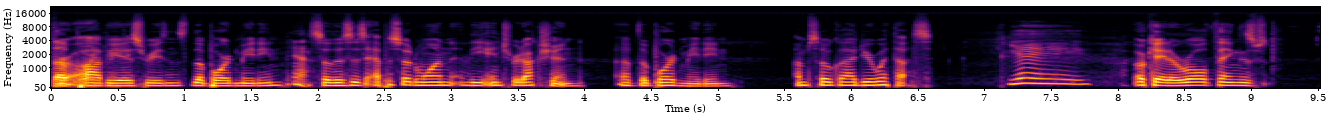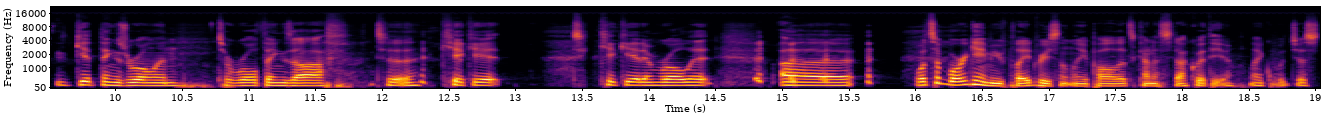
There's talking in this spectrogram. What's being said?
The for Board obvious reasons. The board meeting. Yeah. So this is episode one, the introduction of the board meeting. I'm so glad you're with us. Yay. Okay, to roll things, get things rolling, to roll things off, to kick it, to kick it and roll it. Uh, what's a board game you've played recently, Paul? That's kind of stuck with you. Like, what- just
